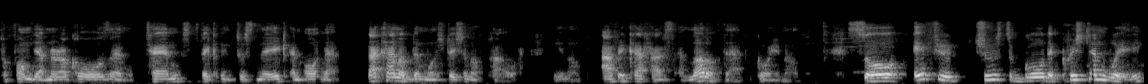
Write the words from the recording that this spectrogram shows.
perform their miracles and turn stick into snake and all that that kind of demonstration of power you know, Africa has a lot of that going on. So if you choose to go the Christian way,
